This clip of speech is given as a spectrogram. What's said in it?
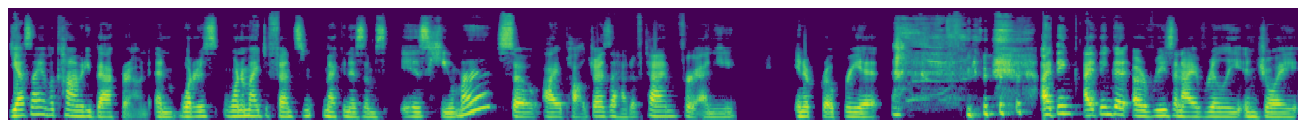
yes, I have a comedy background, and what is one of my defense mechanisms is humor. So I apologize ahead of time for any inappropriate I think I think a, a, reason I really enjoy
